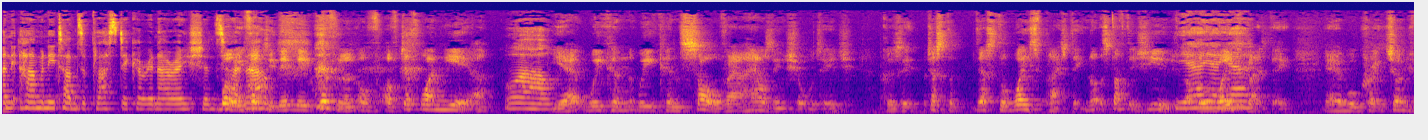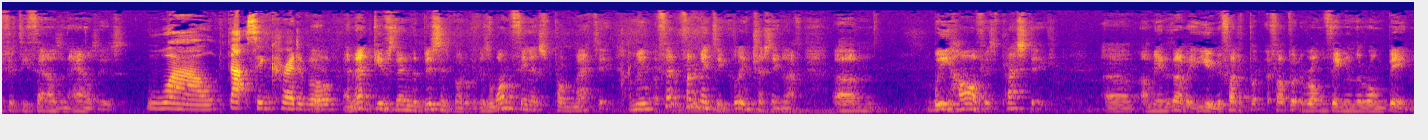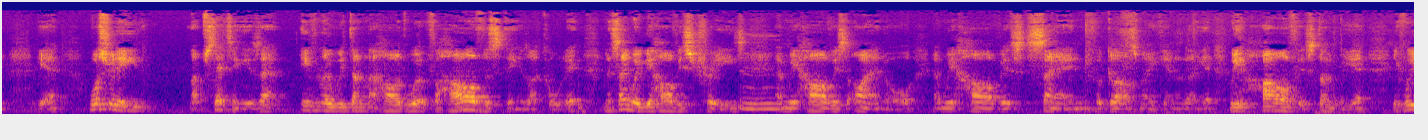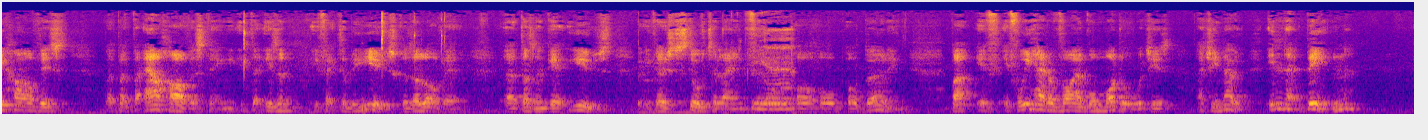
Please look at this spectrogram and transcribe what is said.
And how many tons of plastic are in our oceans Well, right now? effectively, the, the equivalent of, of just one year. Wow. Yeah, we can we can solve our housing shortage because it just the just the waste plastic, not the stuff that's used, Yeah, but the yeah, waste yeah. plastic. Yeah, will create 250,000 houses. Wow. That's incredible. And that gives them the business model because one thing that's problematic, I mean, fun- fundamentally, quite interesting enough, um, we harvest plastic. Um, I mean, I don't know about you, if I, put, if I put the wrong thing in the wrong bin, yeah, what's really upsetting is that even though we've done that hard work for harvesting, as I call it, in the same way we harvest trees and we harvest iron ore and we harvest sand for glass making, and that, yeah, we harvest, don't we? Yeah, if we harvest, but, but, but our harvesting isn't effectively used because a lot of it uh, doesn't get used, but it goes still to landfill Yeah. or, or, or burning. But if, if we had a viable model, which is actually no, in that bin,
